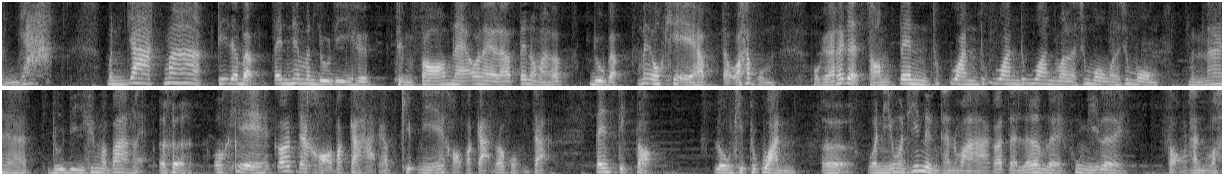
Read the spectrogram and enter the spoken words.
มันยาก มันยากมากที่จะแบบเต้นให้มันดูดีคือถึงซ้อมแล้วอะไรแล้ว เต้นออกมาก็ดูแบบไม่โอเคครับ แต่ว่าผมผมคิดว่าถ้าเกิดซ้อมเต้นทุกวันทุกวันทุกวันวันละชั่วโมงวันละชั่วโมง มันน่าจะดูดีขึ้นมาบ้างแหละเออโอเค ก็จะขอประกาศครับคลิปนี้ขอประกาศว่าผมจะเต้นติ๊กต็อก ลงคลิปทุกวัน เออ วันนี้วันที่ 1 ธันวา ก็จะเริ่มเลย พรุ่งนี้เลย 2 ธันวา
